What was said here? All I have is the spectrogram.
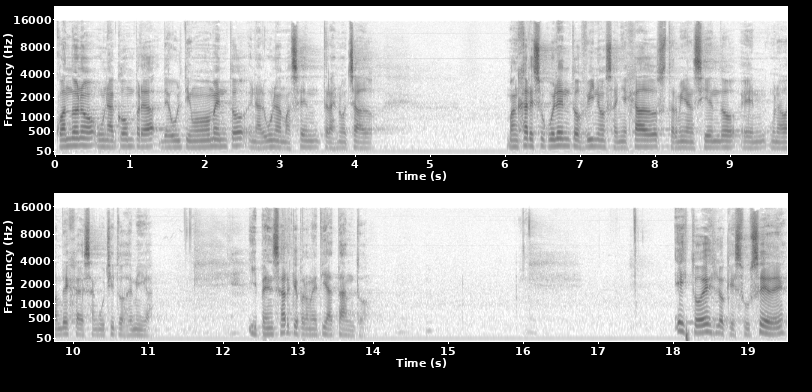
cuando no una compra de último momento en algún almacén trasnochado. Manjares suculentos, vinos añejados terminan siendo en una bandeja de sanguchitos de miga. Y pensar que prometía tanto. Esto es lo que sucede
